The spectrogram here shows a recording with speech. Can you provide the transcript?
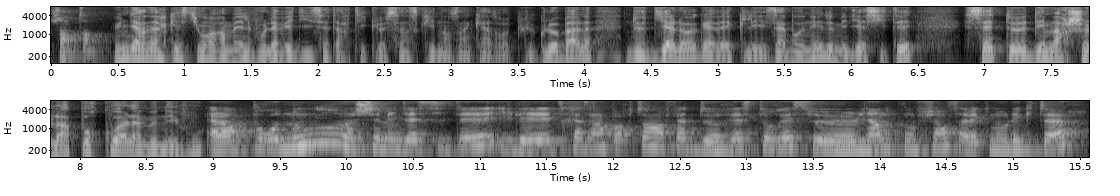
J'entends. Une dernière question, Armel. Vous l'avez dit, cet article s'inscrit dans un cadre plus global de dialogue avec les abonnés de Médiacité. Cette démarche-là, pourquoi la menez-vous? Alors pour nous, chez Médiacité, il est très important en fait de restaurer ce lien de confiance avec nos lecteurs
